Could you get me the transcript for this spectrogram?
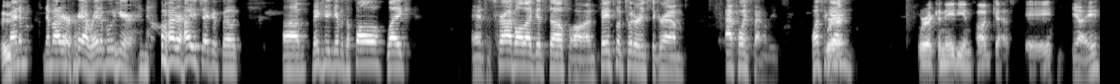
Boot. And no matter, yeah, right about here. No matter how you check us out, um, make sure you give us a follow, like, and subscribe, all that good stuff on Facebook, Twitter, Instagram, at Points Penalties. Once again, We're a Canadian podcast, eh? Yeah, eh?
